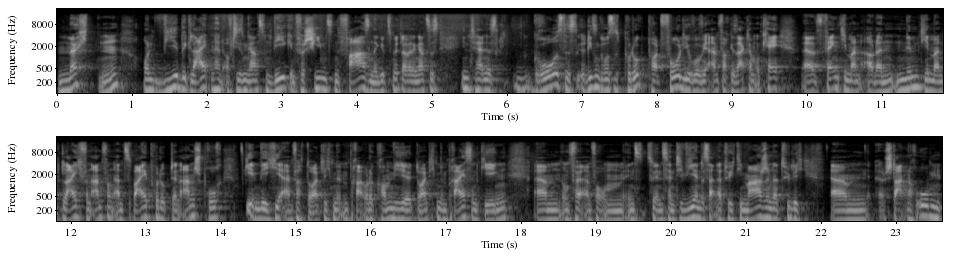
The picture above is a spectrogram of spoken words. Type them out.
möchten. Und wir begleiten halt auf diesem ganzen Weg in verschiedensten Phasen. Da gibt es mittlerweile ein ganzes internes, großes, riesengroßes Produktportfolio, wo wir einfach gesagt haben, okay, äh, fängt jemand oder nimmt jemand gleich von Anfang an zwei Produkte in Anspruch, geben wir hier einfach deutlich mit dem Preis oder kommen wir hier deutlich mit dem Preis entgegen, ähm, um einfach um ins, zu incentivieren. Das hat natürlich die Marge natürlich ähm, stark nach oben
